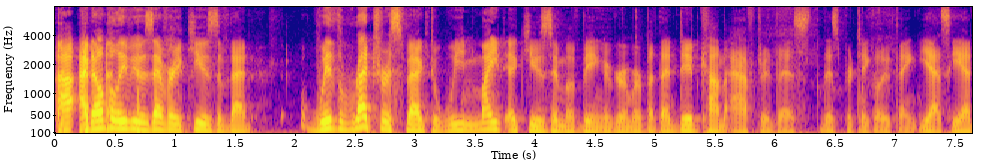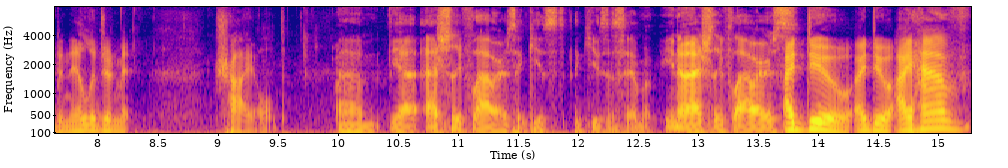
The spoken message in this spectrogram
I, I don't believe he was ever accused of that. With retrospect, we might accuse him of being a groomer, but that did come after this this particular thing. Yes, he had an illegitimate child. Um, yeah, Ashley Flowers accused accuses him. of- You know Ashley Flowers. I do, I do. I have,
